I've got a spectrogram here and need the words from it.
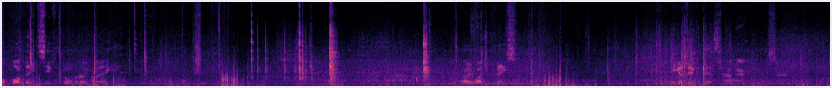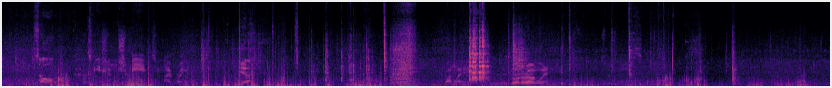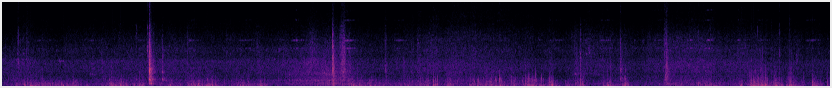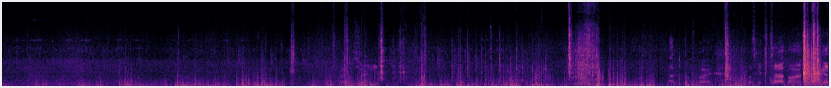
We'll bump it and see if it's going the right way. Alright, watch your face. You got that capacitor on there? Yes, sir. So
